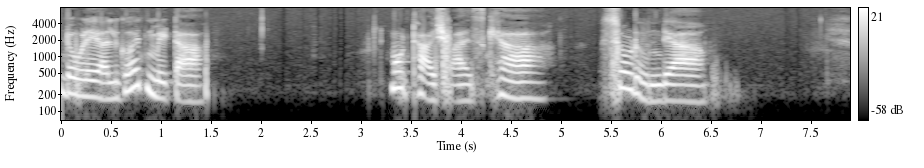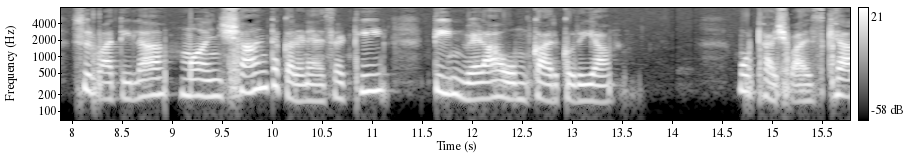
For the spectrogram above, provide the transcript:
डोळे अलगद मिटा. मोठा श्वास घ्या. सोडून द्या. सुरुवातीला मन शांत करण्यासाठी तीन वेळा ओंकार करूया. मोठा श्वास घ्या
